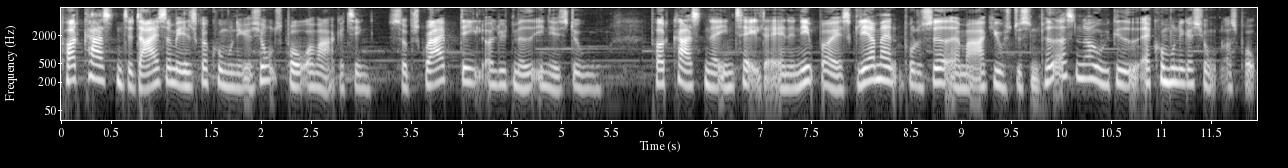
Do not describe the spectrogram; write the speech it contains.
podcasten til dig, som elsker kommunikationssprog og marketing. Subscribe, del og lyt med i næste uge. Podcasten er indtalt af Anne Nimb og Ask Lermand, produceret af Mark Justesen Pedersen og udgivet af Kommunikation og Sprog.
